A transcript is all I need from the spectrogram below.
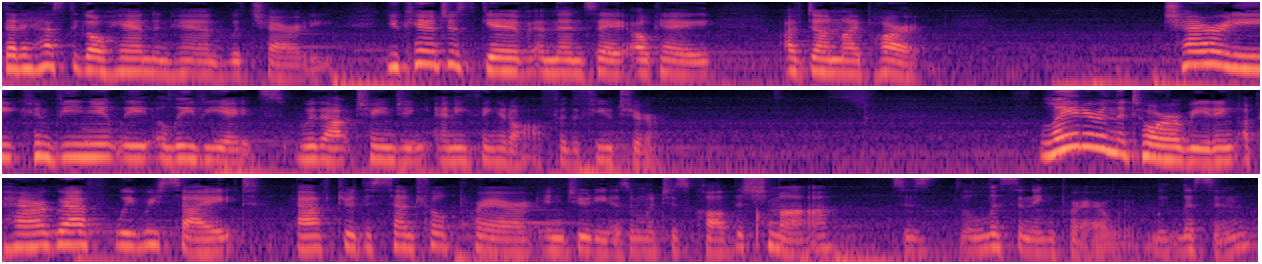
that it has to go hand in hand with charity. You can't just give and then say, "Okay, I've done my part." Charity conveniently alleviates without changing anything at all for the future. Later in the Torah reading, a paragraph we recite after the central prayer in Judaism, which is called the Shema. This is the listening prayer we listen.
